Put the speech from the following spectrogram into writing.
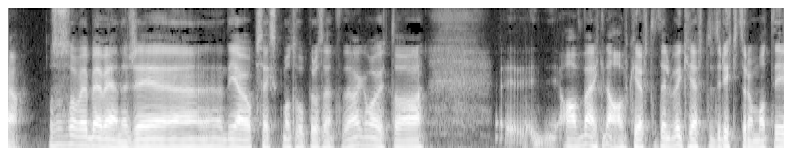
Ja, og så så vi BV Energy, eh, de er jo opp 6,2% i dag. var ute og Eh, av, verken avkreftet eller bekreftet rykter om at de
